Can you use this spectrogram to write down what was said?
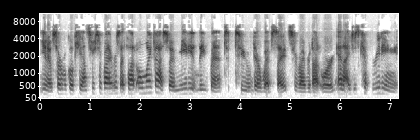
you know, cervical cancer survivors, I thought, oh my gosh. So I immediately went to their website, cervivor.org, and I just kept reading.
